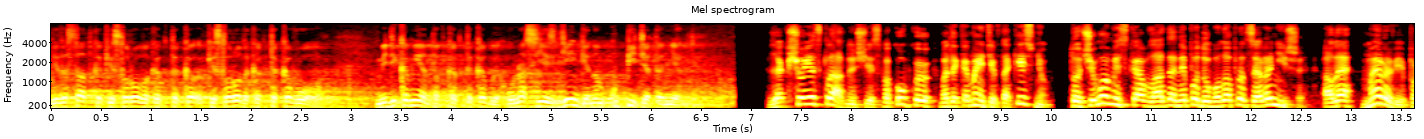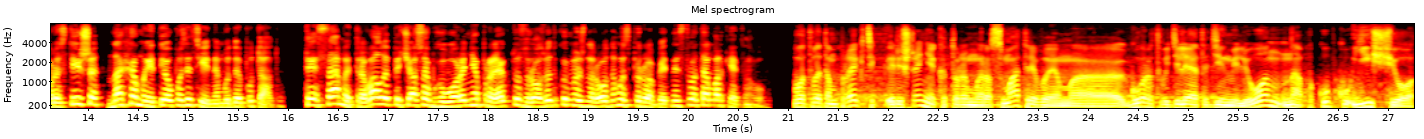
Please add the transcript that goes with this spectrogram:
недостатка кислорода как, тако- кислорода как такового. Медикаментов как таковых. У нас есть деньги, нам купить это негде. Якщо є складнощі з покупкою медикаментів та кисню, то чому міська влада не подумала про це раніше? Але мерові простіше нахамити опозиційному депутату. Те саме тривало під час обговорення проекту з розвитку міжнародного співробітництва та маркетингу. Вот в этом проекте решение, которое мы рассматриваем, э, город выделяет 1 миллион на покупку еще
